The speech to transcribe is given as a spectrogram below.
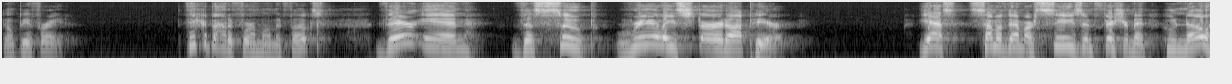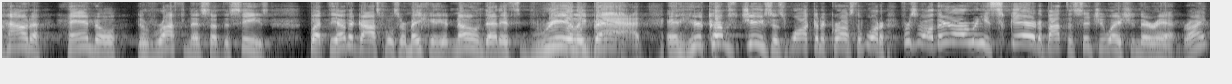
Don't be afraid. Think about it for a moment, folks. They're in the soup really stirred up here. Yes, some of them are seasoned fishermen who know how to handle the roughness of the seas. But the other gospels are making it known that it's really bad. And here comes Jesus walking across the water. First of all, they're already scared about the situation they're in, right?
